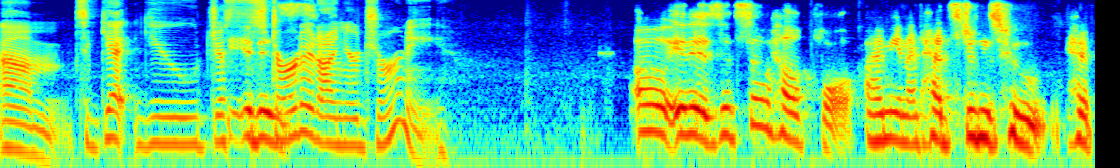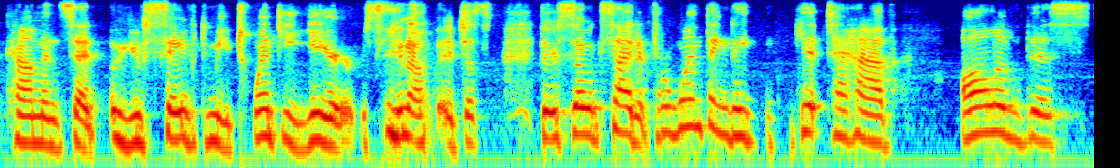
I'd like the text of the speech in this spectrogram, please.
um, to get you just it started is. on your journey. Oh, it is. It's so helpful. I mean, I've had students who have come and said, "Oh, you saved me 20 years." You know, they just they're so excited. For one thing, they get to have all of this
